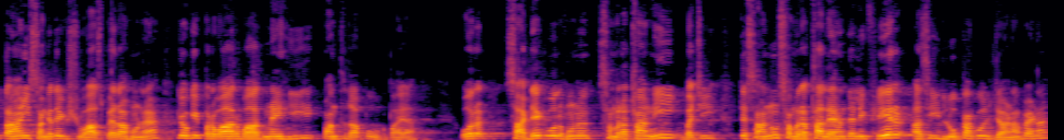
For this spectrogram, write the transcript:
ਤਾਂ ਹੀ ਸੰਗਤ ਦੇ ਵਿਸ਼ਵਾਸ ਪੈਦਾ ਹੋਣਾ, ਕਿਉਂਕਿ ਪਰਿਵਾਰਵਾਦ ਨੇ ਹੀ ਪੰਥ ਦਾ ਭੋਗ ਪਾਇਆ। ਔਰ ਸਾਡੇ ਕੋਲ ਹੁਣ ਸਮਰੱਥਾ ਨਹੀਂ ਬਚੀ ਤੇ ਸਾਨੂੰ ਸਮਰੱਥਾ ਲੈਣ ਦੇ ਲਈ ਫਿਰ ਅਸੀਂ ਲੋਕਾਂ ਕੋਲ ਜਾਣਾ ਪੈਣਾ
